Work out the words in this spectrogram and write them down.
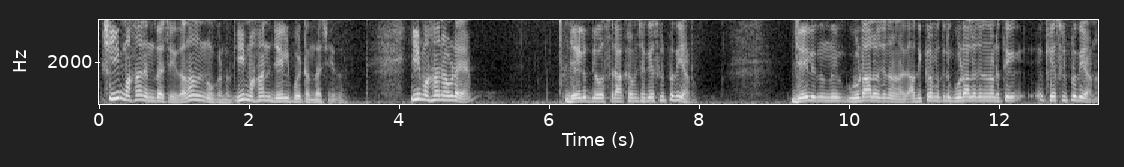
പക്ഷേ ഈ മഹാൻ എന്താ ചെയ്തത്? അതാണ് നോക്കേണ്ടത്. ഈ മഹാൻ ജയിലിൽ പോയിട്ട് എന്താ ചെയ്തത്? ഈ മഹാൻ അവിടെ ജയിൽ ഉദ്യോഗസ്ഥരെ ആക്രമിച്ച കേസിൽ പ്രതിയാണ്. ജയിലിൽ നിന്ന് ഗൂഢാലോചന അതിക്രമത്തിന് ഗൂഢാലോചന നടത്തിയ കേസിൽ പ്രതിയാണ്.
